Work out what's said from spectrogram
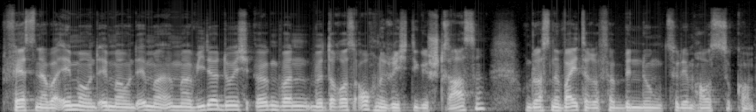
Du fährst ihn aber immer und immer und immer, immer wieder durch. Irgendwann wird daraus auch eine richtige Straße und du hast eine weitere Verbindung zu dem Haus zu kommen.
